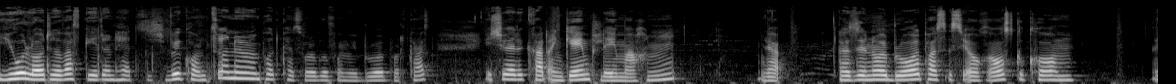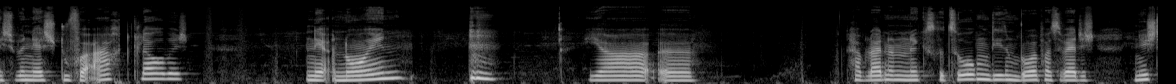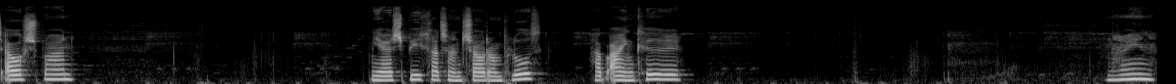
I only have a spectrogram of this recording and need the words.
Jo Leute, was geht und herzlich willkommen zu einer neuen Podcast-Folge von mir Brawl Podcast. Ich werde gerade ein Gameplay machen. Ja, also der neue Brawl Pass ist ja auch rausgekommen. Ich bin jetzt Stufe 8, glaube ich. Ne, 9. ja, äh, hab leider noch nichts gezogen. Diesen Brawl Pass werde ich nicht aussparen. Ja, ich spiele gerade schon Showdown Plus. Hab einen Kill. Nein,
